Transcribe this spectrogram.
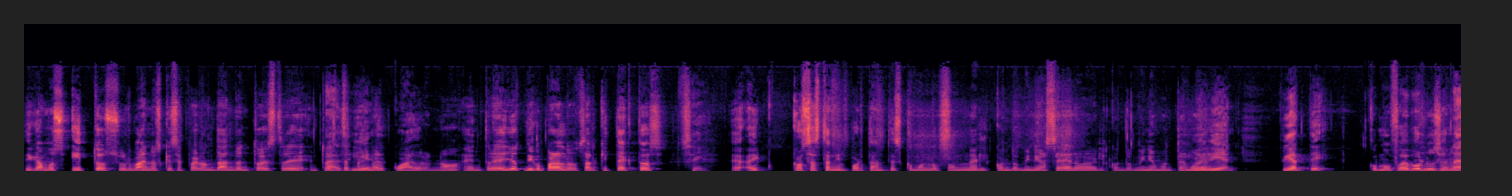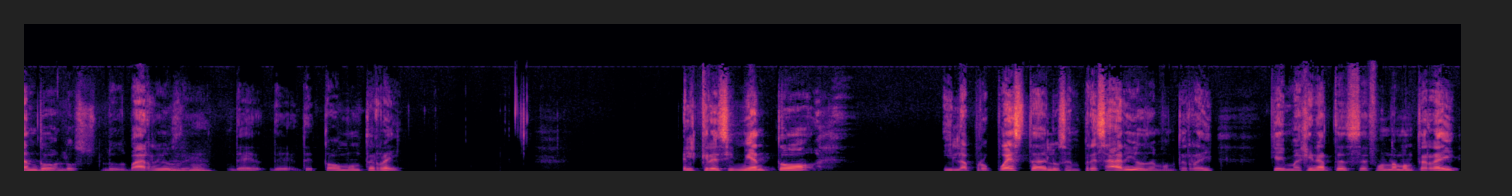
digamos, hitos urbanos que se fueron dando en todo este, en todo este primer cuadro, ¿no? Entre ellos, digo, para los arquitectos, sí. Eh, hay cosas tan importantes como lo son el condominio acero, el condominio Monterrey. Muy bien. Fíjate, como fue evolucionando los, los barrios de, de todo Monterrey, el crecimiento y la propuesta de los empresarios de Monterrey, que imagínate, se funda Monterrey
